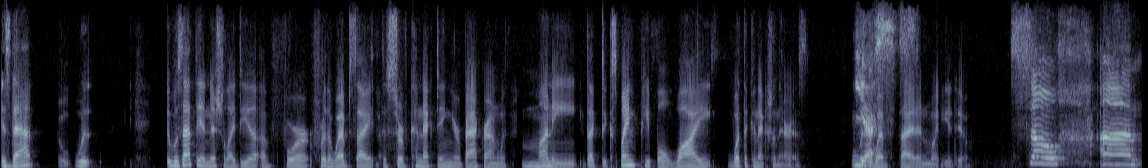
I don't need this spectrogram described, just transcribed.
is that was was that the initial idea of for for the website, the sort of connecting your background with money, like to explain to people why what the connection there is with yes. the website and what you do. So, um,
